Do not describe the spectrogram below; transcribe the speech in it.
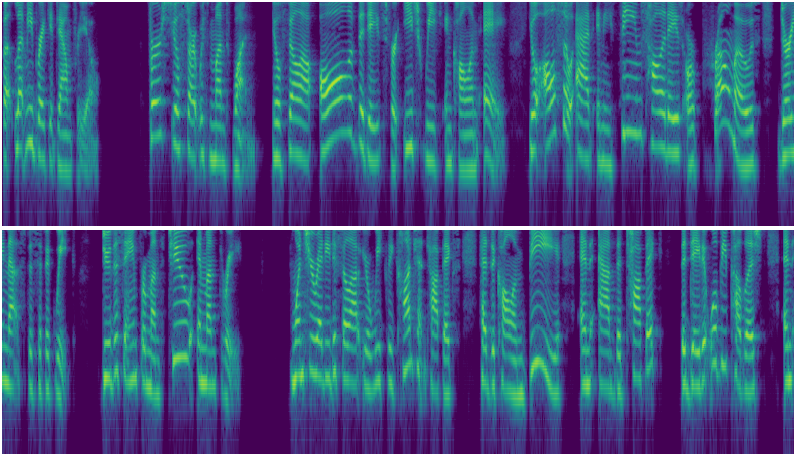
but let me break it down for you. First, you'll start with month one. You'll fill out all of the dates for each week in column A. You'll also add any themes, holidays, or promos during that specific week. Do the same for month two and month three. Once you're ready to fill out your weekly content topics, head to column B and add the topic the date it will be published, and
